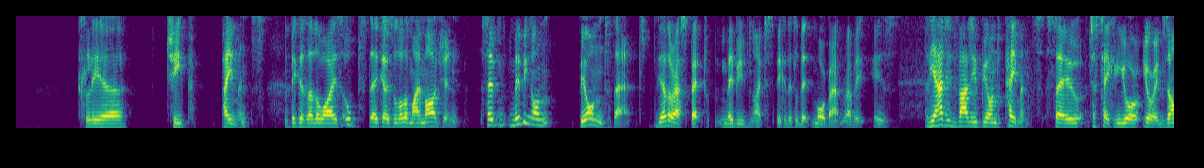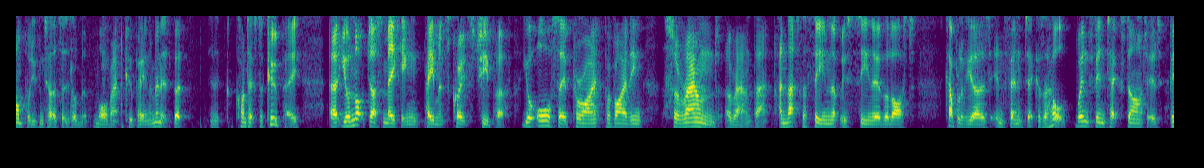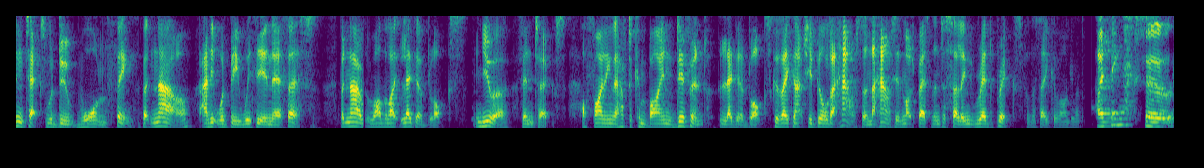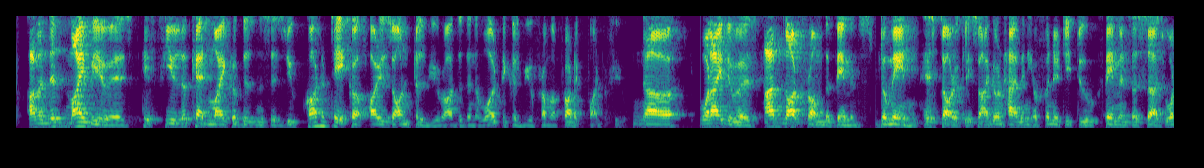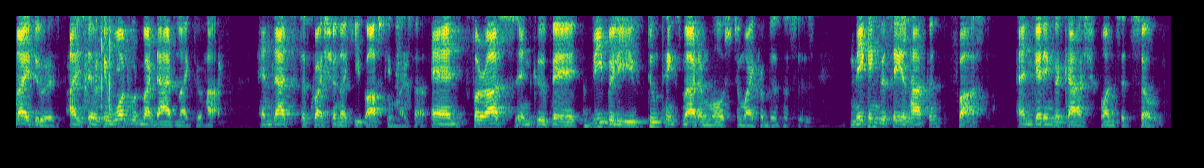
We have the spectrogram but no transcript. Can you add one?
clear, cheap payments because otherwise, oops, there goes a lot of my margin. So moving on beyond that, the other aspect maybe you'd like to speak a little bit more about, Ravi, is the added value beyond payments. So just taking your, your example, you can tell us a little bit more about Coupe in a minute, but in the context of Coupe, uh, you're not just making payments quotes cheaper, you're also pro- providing surround around that. And that's the theme that we've seen over the last couple of years in fintech as a whole. When fintech started, fintechs would do one thing, but now, and it would be within FS. But now, rather like Lego blocks, newer fintechs are finding they have to combine different Lego blocks because they can actually build a house, and the house is much better than just selling red bricks for the sake of argument. I think so. I mean, this, my view is if you look at micro businesses, you've got to take a horizontal view rather than a vertical view from a product point of view. Now, what I do is I'm not from the payments domain historically, so I don't have any affinity to payments as such. What I do is I say, okay, what would my dad like to have? And that's the question I keep asking myself. And for us in Coupe, we believe two things matter most to micro businesses making the sale happen fast and getting the cash once it's sold.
